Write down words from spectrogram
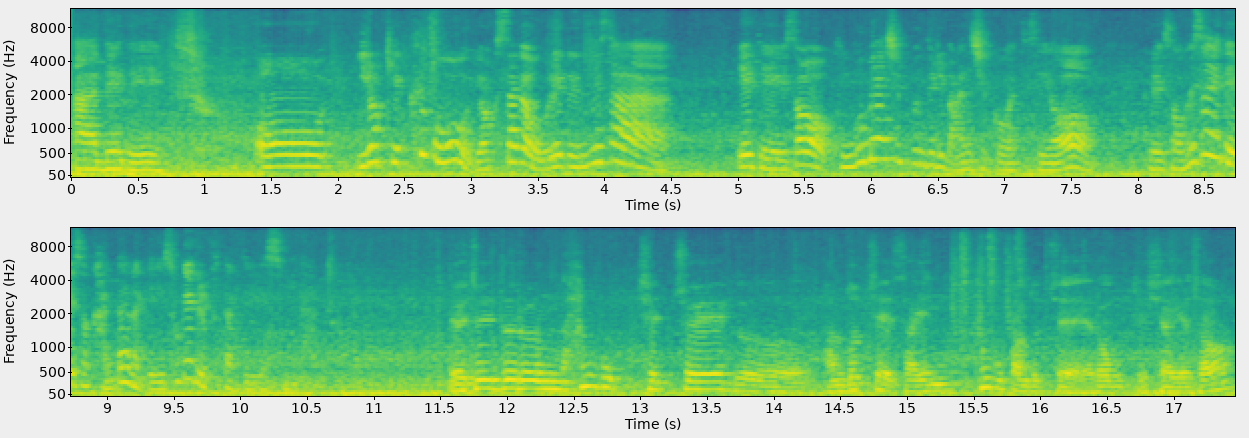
아, 네네. 어, 이렇게 크고 역사가 오래된 회사 에 대해서 궁금해하실 분들이 많으실 것 같으세요. 그래서 회사에 대해서 간단하게 소개를 부탁드리겠습니다. 네, 저희들은 한국 최초의 그 반도체 회사인 한국반도체로부터 시작해서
